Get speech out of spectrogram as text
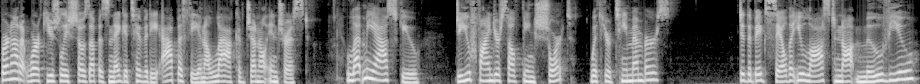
Burnout at work usually shows up as negativity, apathy, and a lack of general interest. Let me ask you, do you find yourself being short with your team members? Did the big sale that you lost not move you?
